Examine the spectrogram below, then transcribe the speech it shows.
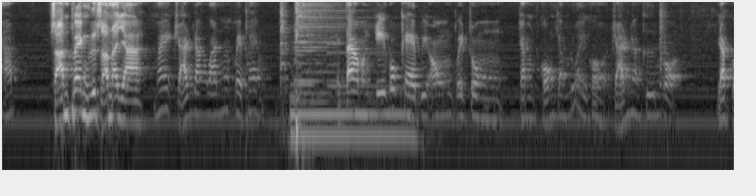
ครับศาลแพ่งหรือศาลอาญา ไม่ศาลกลางวันไม่แพงไอ้ตาบางทีก็แค่ไปเอาไปตรงจำของจำรวยก็ศาลกลางคืนก็อยากไป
